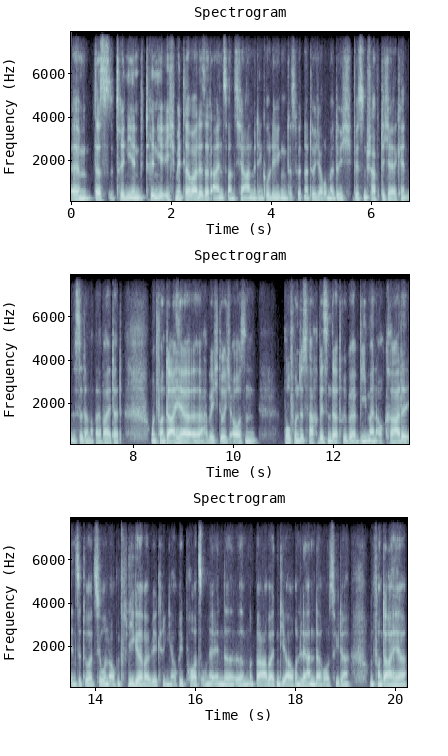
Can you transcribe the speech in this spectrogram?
Ähm, das trainiert trainieren, trainiere ich mittlerweile seit 21 Jahren mit den Kollegen. Das wird natürlich auch immer durch wissenschaftliche Erkenntnisse dann noch erweitert. Und von daher äh, habe ich durchaus ein profundes Fachwissen darüber, wie man auch gerade in Situationen auf dem Flieger, weil wir kriegen ja auch Reports ohne Ende ähm, und bearbeiten die auch und lernen daraus wieder. Und von daher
